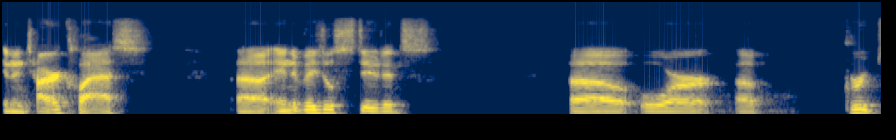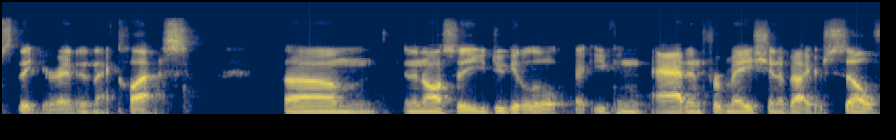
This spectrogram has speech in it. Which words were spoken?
an entire class, uh, individual students, uh, or uh, groups that you're in in that class. Um, and then also you do get a little, you can add information about yourself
